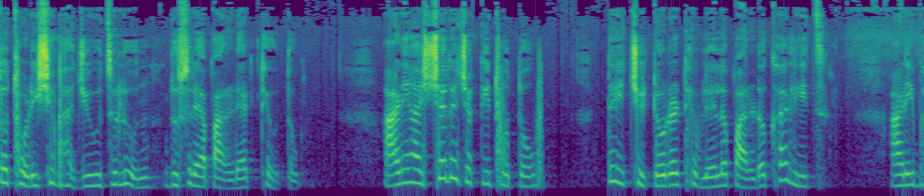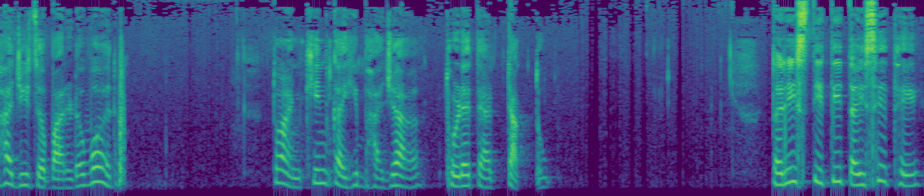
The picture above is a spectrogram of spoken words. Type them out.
तो थोडीशी भाजी उचलून दुसऱ्या पारड्यात ठेवतो आणि आश्चर्यचकित होतो. ते चिटोरं ठेवलेलं पारडं खालीच आणि भाजीचं पारडं वर. तो आणखीन काही भाज्या थोड्या त्यात टाकतो. तरी स्थिती तैसे थे.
